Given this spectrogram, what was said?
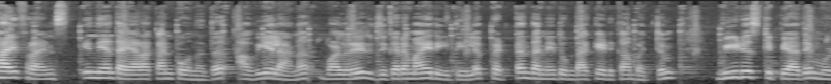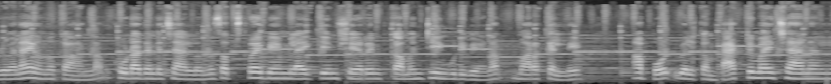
ഹായ് ഫ്രണ്ട്സ് ഇന്ന് ഞാൻ തയ്യാറാക്കാൻ പോകുന്നത് അവിയലാണ്. വളരെ രുചികരമായ രീതിയിൽ പെട്ടെന്ന് തന്നെ ഇത് ഉണ്ടാക്കിയെടുക്കാൻ പറ്റും. വീഡിയോ സ്കിപ്പ് ചെയ്യാതെ മുഴുവനായി ഒന്ന് കാണണം. കൂടാതെ എന്റെ ചാനൽ ഒന്ന് സബ്സ്ക്രൈബ് ചെയ്യും ലൈക്ക് ചെയ്യും ഷെയർ ചെയ്യും കമന്റ് ചെയ്യും കൂടി വേണം. മറക്കല്ലേ? അപ്പോൾ welcome back to my channel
